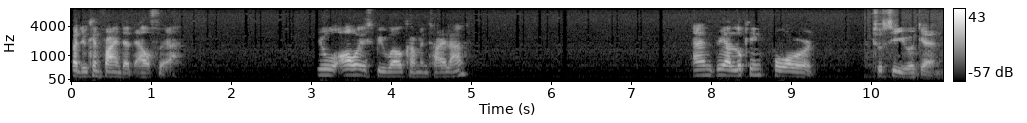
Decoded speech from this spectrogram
but you can find that elsewhere. You'll always be welcome in Thailand. and we are looking forward to see you again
